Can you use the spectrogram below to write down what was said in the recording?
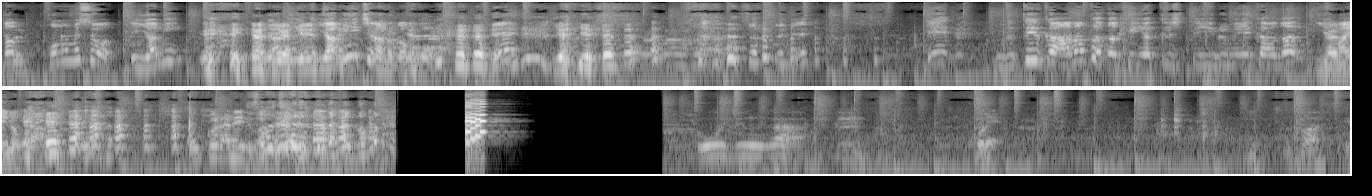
なこの店はえ闇？闇闇市なのかここ？え？いやいや。えっていうかあなたが契約しているメーカーがやばいのか？怒られるわ。標準がうん。これ。ビッグファースト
